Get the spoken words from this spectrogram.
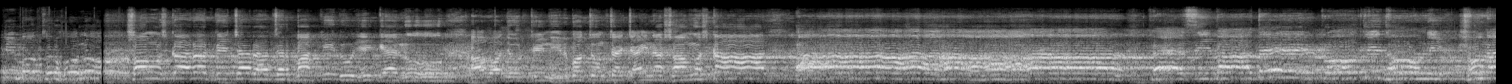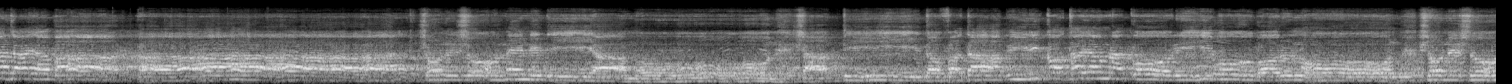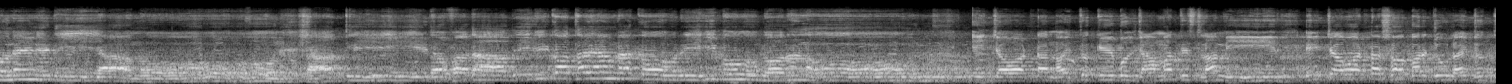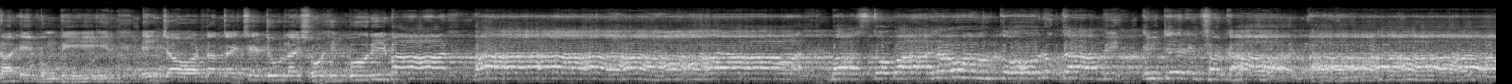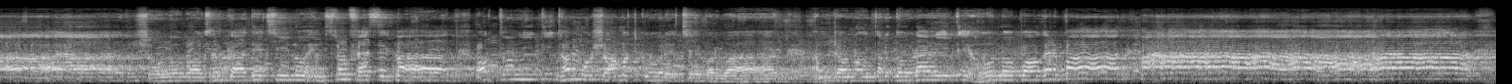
বছর হলো। সংস্কার বিচার আচার বাকি রয়ে গেল। আওয়াজ ওঠে, নির্বাচন চাই চাই না সংস্কার। প্রতিধ্বনি শোনা যায় আবার। শোনে শোনেন দিয়া মন। দফা দাবির কথায় আমরা করিব বর্ণন। শোনে শোনেন দিয়া মন দফা দাবির কথায় আমরা করিব বর্ণন। এই চাওয়াটা নয়তো কেবল জামাত ইসলামীর। এই চাওয়াটা সবার জুলাই যোদ্ধা এবং বীর। এই চাওয়াটা চাইছে জুলাই শহীদ পরিবার। কাঁধে ছিল হিংস্র ফ্যাসিবাদ। অর্থনীতি, ধর্ম, সমাজ করেছে বরবাদ। আম জনতার দৌড়ানিতে হলো পগার পাত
